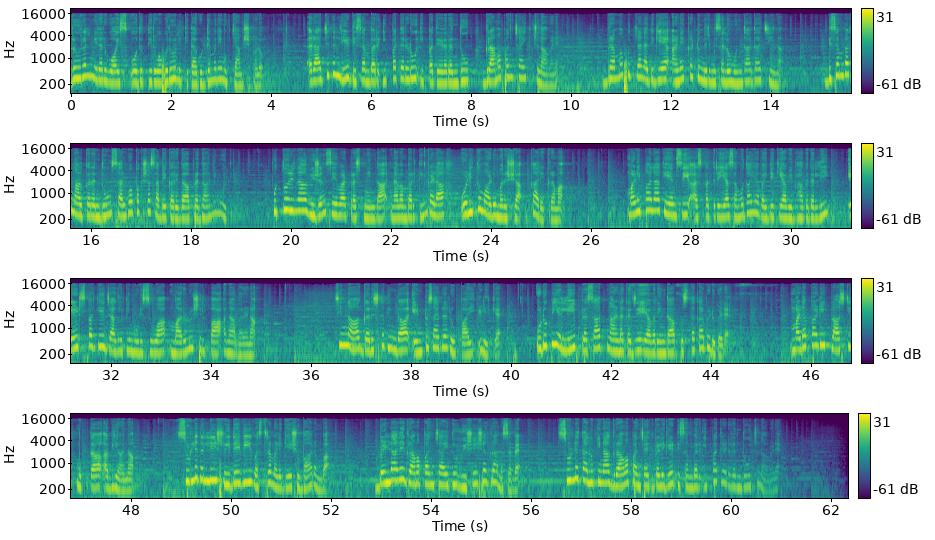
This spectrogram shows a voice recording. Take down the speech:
Rural mirror voice ಓದುತ್ತಿರುವವರು ಲಿಖಿತ ಗುಡ್ಡೆಮನೆ ಮುಖ್ಯಾಂಶಗಳು. ರಾಜ್ಯದಲ್ಲಿ ಡಿಸೆಂಬರ್ ಇಪ್ಪತ್ತೆರಡು, ಇಪ್ಪತ್ತೇಳರಂದು ಗ್ರಾಮ ಪಂಚಾಯತ್ ಚುನಾವಣೆ. ಬ್ರಹ್ಮಪುತ್ರ ನದಿಗೆ ಅಣೆಕಟ್ಟು ನಿರ್ಮಿಸಲು ಮುಂದಾದ ಚೀನಾ. ಡಿಸೆಂಬರ್ ನಾಲ್ಕರಂದು ಸರ್ವಪಕ್ಷ ಸಭೆ ಕರೆದ ಪ್ರಧಾನಿ ಮೋದಿ. ಪುತ್ತೂರಿನ ವಿಷನ್ ಸೇವಾ ಟ್ರಸ್ಟ್ನಿಂದ ನವೆಂಬರ್ ತಿಂಗಳ ಒಳಿತು ಮಾಡು ಮನುಷ್ಯ ಕಾರ್ಯಕ್ರಮ. ಮಣಿಪಾಲ ಕೆಎಂಸಿ ಆಸ್ಪತ್ರೆಯ ಸಮುದಾಯ ವೈದ್ಯಕೀಯ ವಿಭಾಗದಲ್ಲಿ ಏಡ್ಸ್ ಬಗ್ಗೆ ಜಾಗೃತಿ ಮೂಡಿಸುವ ಮರಳು ಶಿಲ್ಪ ಅನಾವರಣ. ಚಿನ್ನ ಗರಿಷ್ಠದಿಂದ ಎಂಟು ಸಾವಿರ ರೂಪಾಯಿ ಇಳಿಕೆ. ಉಡುಪಿಯಲ್ಲಿ ಪ್ರಸಾದ್ ನಾರಣಕಜೆಯವರಿಂದ ಪುಸ್ತಕ ಬಿಡುಗಡೆ. ಮಡಪಾಡಿ ಪ್ಲಾಸ್ಟಿಕ್ ಮುಕ್ತ ಅಭಿಯಾನ. ಸುಳ್ಯದಲ್ಲಿ ಶ್ರೀದೇವಿ ವಸ್ತ್ರಮಳಿಗೆ ಶುಭಾರಂಭ. ಬೆಳ್ಳಾರೆ ಗ್ರಾಮ ಪಂಚಾಯತ್ ವಿಶೇಷ ಗ್ರಾಮ ಸಭೆ ಸುಳ್ಯ ತಾಲೂಕಿನ ಗ್ರಾಮ ಪಂಚಾಯತ್ಗಳಿಗೆ ಡಿಸೆಂಬರ್ ಇಪ್ಪತ್ತೆರಡರಂದು ಚುನಾವಣೆ.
